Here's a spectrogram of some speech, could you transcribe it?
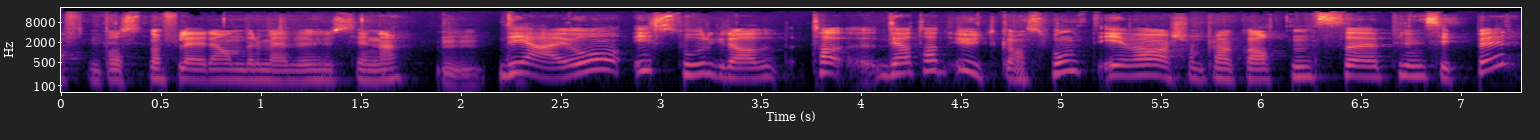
Aftenposten og flere andre mediehus sine, de er jo i stor grad De har tatt utgangspunkt i Vær varsom-plakatens eh, prinsipper,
